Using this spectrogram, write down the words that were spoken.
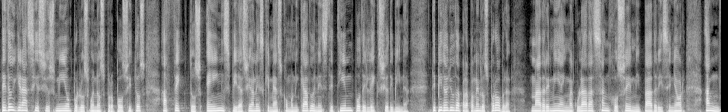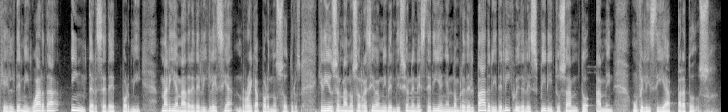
Te doy gracias, Dios mío, por los buenos propósitos, afectos e inspiraciones que me has comunicado en este tiempo de lección divina. Te pido ayuda para ponerlos por obra. Madre mía Inmaculada, San José, mi Padre y Señor, Ángel de mi guarda, interceded por mí. María, Madre de la Iglesia, ruega por nosotros. Queridos hermanos, reciban mi bendición en este día en el nombre del Padre y del Hijo y del Espíritu Santo. Amén. Un feliz día para todos.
